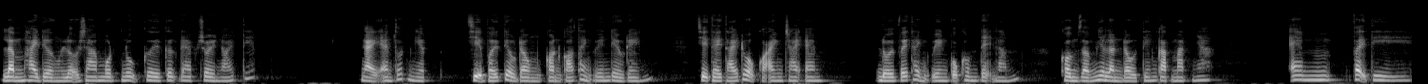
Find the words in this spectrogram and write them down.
Lâm Hải Đường lộ ra một nụ cười cực đẹp rồi nói tiếp. Ngày em tốt nghiệp, chị với Tiểu Đồng còn có Thành Uyên đều đến. Chị thấy thái độ của anh trai em, đối với Thành Uyên cũng không tệ lắm, không giống như lần đầu tiên gặp mặt nha. Em, vậy thì...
